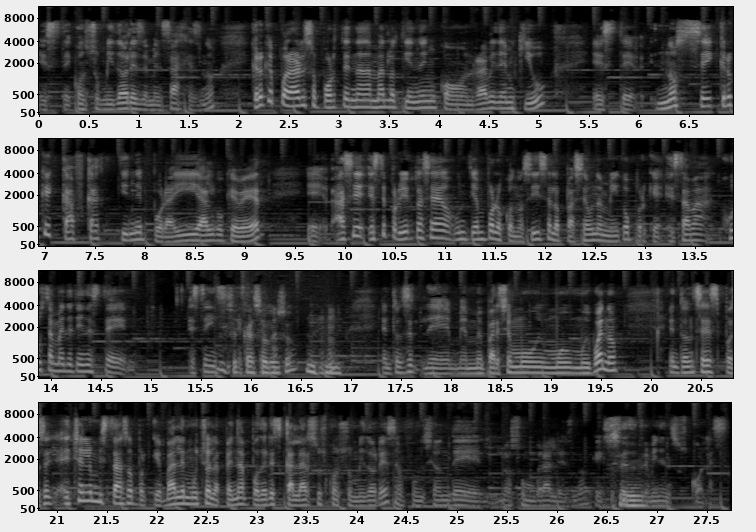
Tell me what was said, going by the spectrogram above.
este, consumidores de mensajes, ¿no? Creo que por ahora el soporte nada más lo tienen con RabbitMQ. Este, no sé, creo que Kafka tiene por ahí algo que ver. Eh, hace, este proyecto hace un tiempo lo conocí, se lo pasé a un amigo porque estaba, justamente tiene este este, caso de uso. Entonces me, pareció muy, muy, muy bueno. Entonces, pues e, échenle un vistazo porque vale mucho la pena poder escalar sus consumidores en función de los umbrales ¿no? que se determinen sus colas.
